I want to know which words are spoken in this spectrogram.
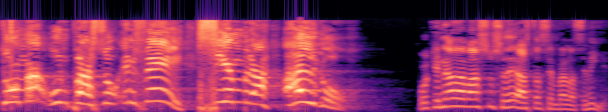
Toma un paso en fe. Siembra algo. Porque nada va a suceder hasta sembrar la semilla.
